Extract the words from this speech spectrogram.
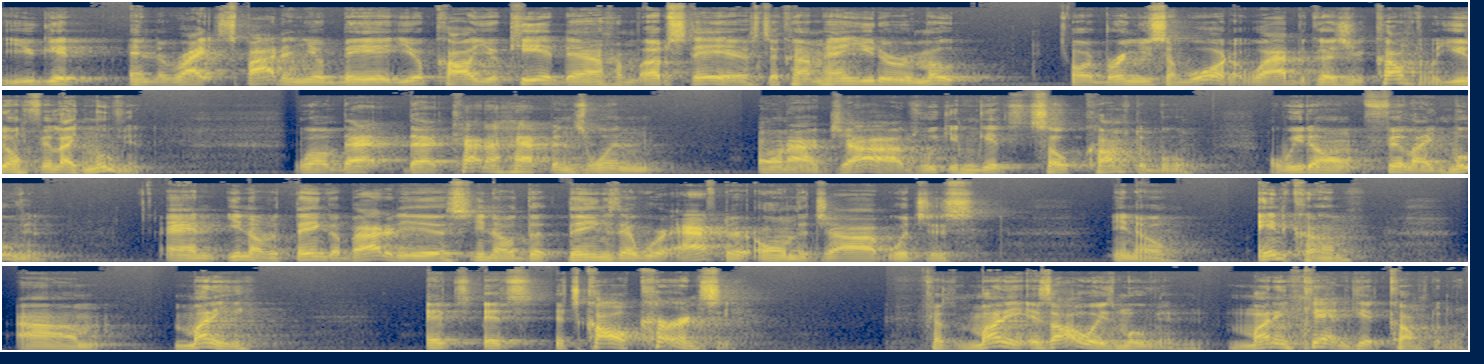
you get in the right spot in your bed, you'll call your kid down from upstairs to come hand you the remote or bring you some water. Why? Because you're comfortable. You don't feel like moving. Well, that that kind of happens when on our jobs we can get so comfortable we don't feel like moving. And you know the thing about it is, you know, the things that we're after on the job, which is, you know, income, um, money. It's it's it's called currency because money is always moving. Money can't get comfortable.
